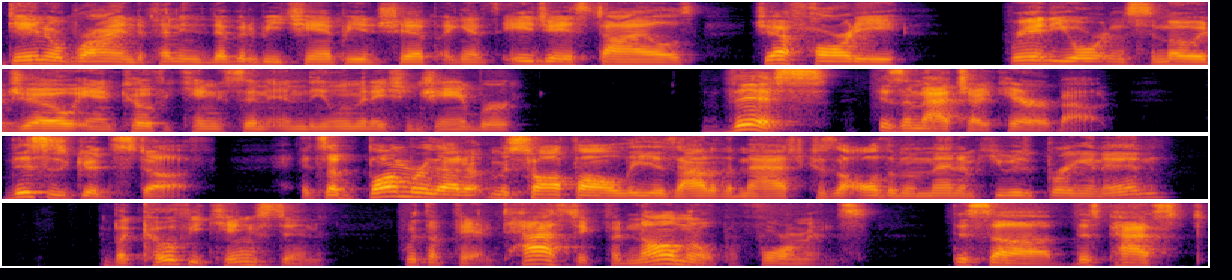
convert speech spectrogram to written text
Daniel Bryan defending the WWE Championship against AJ Styles, Jeff Hardy, Randy Orton, Samoa Joe, and Kofi Kingston in the Elimination Chamber. This is a match I care about. This is good stuff. It's a bummer that Mustafa Ali is out of the match because of all the momentum he was bringing in. But Kofi Kingston, with a fantastic, phenomenal performance this uh this past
